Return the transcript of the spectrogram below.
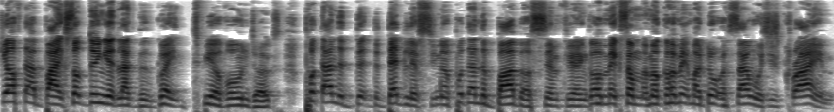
Get off that bike. Stop doing it like the great Theo Von jokes. Put down the, the the deadlifts. You know, put down the barbell, Cynthia, and go make some. I'm gonna make my daughter a sandwich. She's crying.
